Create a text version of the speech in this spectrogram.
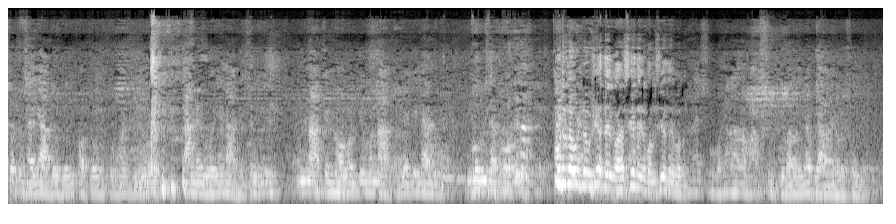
ছোট সাইজে আদর করি কত তোমার দিব। কানে ভরি নাকে চুরি নাকের নগর দিব নাক তুলে দিলাম গরু যাতে উঠে না। উঠে না শুয়ে থেকে শুয়ে থেকে বলো শুয়ে থেকে বলো। সুবাহ আমার শুনতে ভালো না আমার গেল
